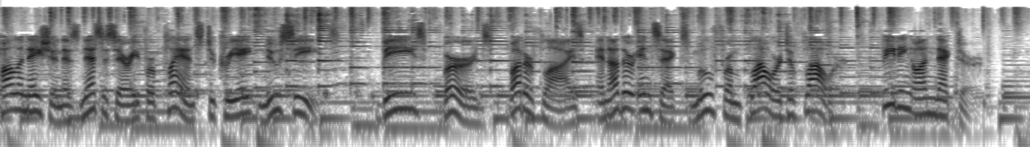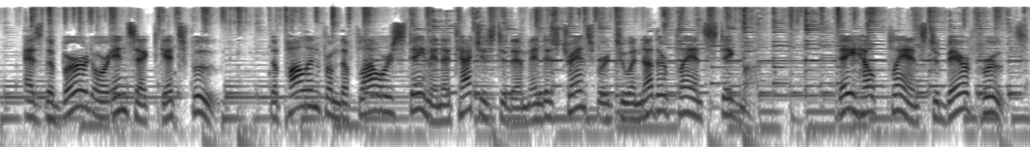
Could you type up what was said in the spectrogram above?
Pollination is necessary for plants to create new seeds. Bees, birds, butterflies, and other insects move from flower to flower, feeding on nectar. As the bird or insect gets food, the pollen from the flower's stamen attaches to them and is transferred to another plant's stigma. They help plants to bear fruits.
